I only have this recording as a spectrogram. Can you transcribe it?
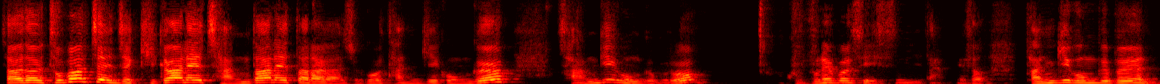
자, 그다음에 두 번째 이제 기간의 장단에 따라 가지고 단기 공급, 장기 공급으로 구분해 볼 수 있습니다. 그래서 단기 공급은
